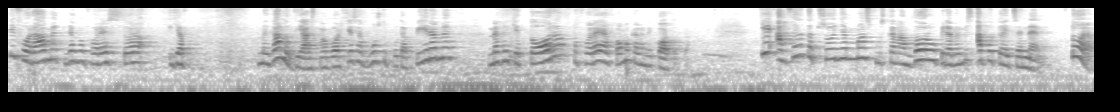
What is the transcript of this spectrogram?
τη φοράμε, την έχουμε φορέσει τώρα για μεγάλο διάστημα, από αρχές Αυγούστου που τα πήραμε μέχρι και τώρα τα φοράει ακόμα κανονικότατα. Και αυτά τα ψώνια μας που μας κάναν δώρο που πήραμε εμείς από το H&M. Τώρα,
